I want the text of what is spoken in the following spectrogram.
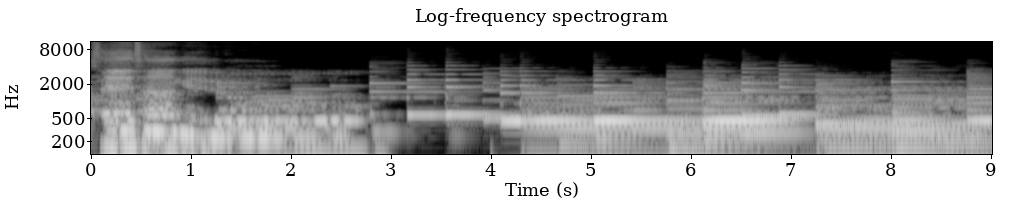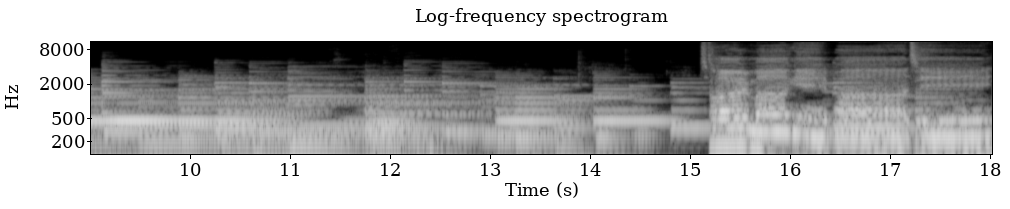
세상으로 절망에 빠진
